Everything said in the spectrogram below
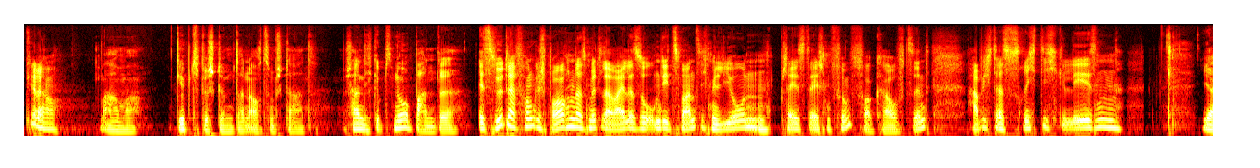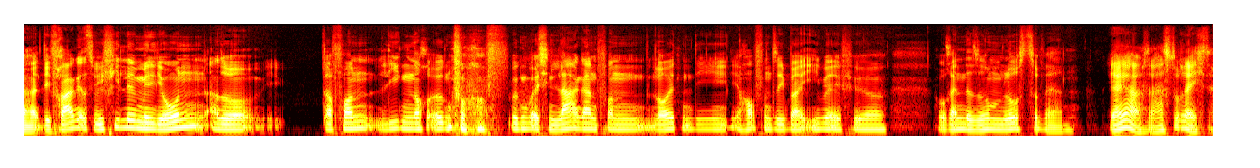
Genau. Machen wir. Gibt es bestimmt dann auch zum Start. Wahrscheinlich gibt es nur Bundle. Es wird davon gesprochen, dass mittlerweile so um die 20 Millionen PlayStation 5 verkauft sind. Habe ich das richtig gelesen? Ja, die Frage ist, wie viele Millionen, also davon liegen noch irgendwo auf irgendwelchen Lagern von Leuten, die hoffen, sie bei eBay für horrende Summen loszuwerden. Ja, ja, da hast du recht.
